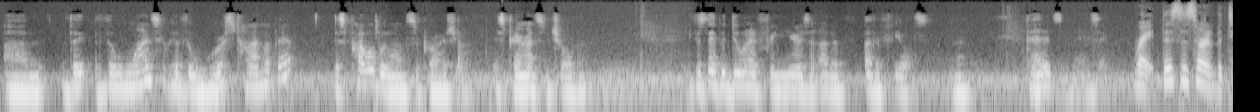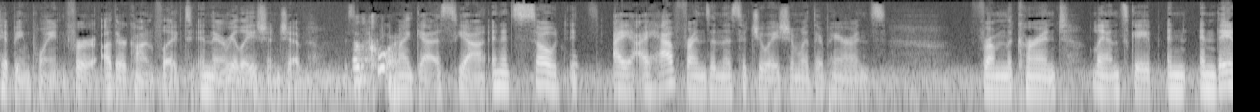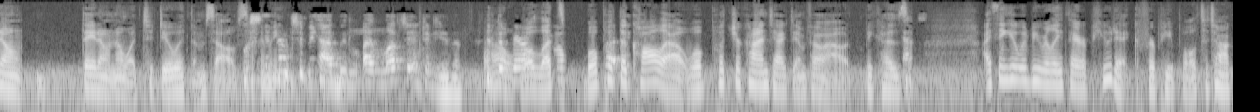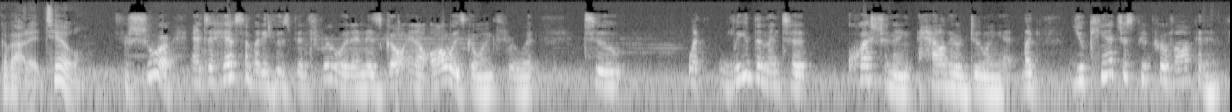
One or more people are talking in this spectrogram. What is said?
um, the the ones who have the worst time of it, this probably won't surprise you, is parents and children, because they've been doing it for years in other other fields. You know? That is amazing. Right. This is sort of the tipping point for other conflict in their relationship. Of course. My guess. Yeah. And it's so, it's, I, I have friends in this situation with their parents from the current landscape and, and they don't, they don't know what to do with themselves. Well, I send mean, them to me. I would. I love to interview them. Oh, well, let's, we'll put the call out. We'll put your contact info out because Yes. I think it would be really therapeutic for people to talk about it too. For sure, and to have somebody who's been through it and is going, you know, always going through it, to like lead them into questioning how they're doing it. Like you can't just be provocative,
